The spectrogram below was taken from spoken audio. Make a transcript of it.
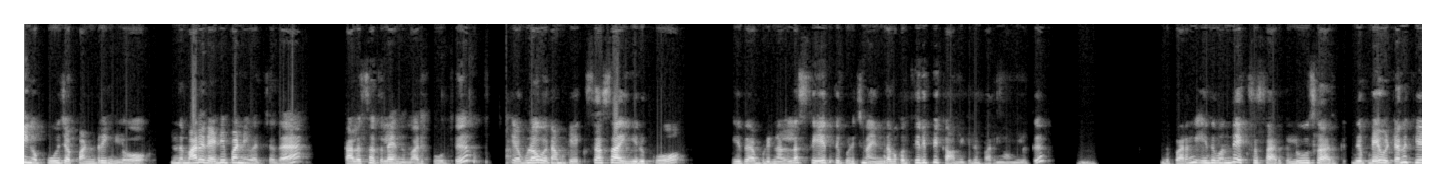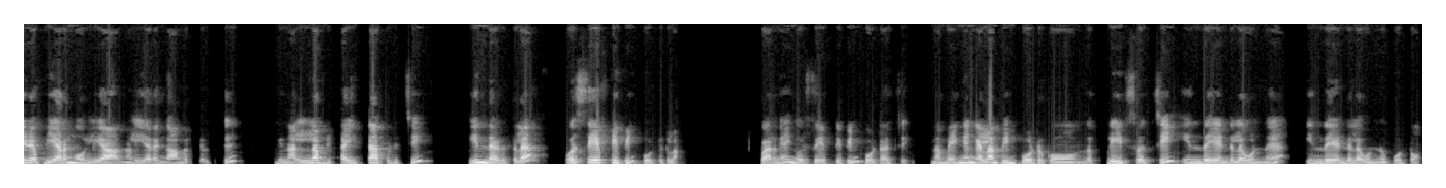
நீங்கள் பூஜை பண்ணுறீங்களோ இந்த மாதிரி ரெடி பண்ணி வச்சதை கலசத்தில் இந்த மாதிரி போட்டு எவ்வளோ நமக்கு எக்ஸஸாக இருக்கோ இதை அப்படி நல்லா சேர்த்து பிடிச்சி நான் இந்த பக்கம் திருப்பி காமிக்கிறேன் பாருங்கள் உங்களுக்கு. ம். இது பாருங்கள் இது வந்து எக்ஸஸாக இருக்குது லூஸாக இருக்குது இது அப்படியே விட்டோன்னா கீழே அப்படி இறங்கும் இல்லையா? அதனால இறங்காமல் இருக்கிறதுக்கு இப்படி நல்லா அப்படி டைட்டாக பிடிச்சி இந்த இடத்துல ஒரு சேஃப்டி பின் போட்டுக்கலாம். பாருங்க இங்க ஒரு சேஃப்டி பின் போட்டாச்சு. நம்ம எங்கெங்கெல்லாம் பின் போட்டிருக்கோம்? இந்த ப்ளீட்ஸ் வச்சு இந்த எண்டில் ஒன்று இந்த எண்டில் ஒன்று போட்டோம்.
